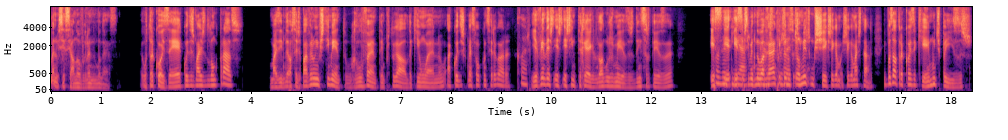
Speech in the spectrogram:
mas no essencial não houve grande mudança. Outra coisa é coisas mais de longo prazo. Mais, ou seja, para haver um investimento relevante em Portugal daqui a um ano, há coisas que começam a acontecer agora. Claro. E havendo este, este, este interregno de alguns meses de incerteza, esse, esse investimento no arranque, ele mesmo chegue, chega, chega mais tarde. E depois há outra coisa que é, em muitos países,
